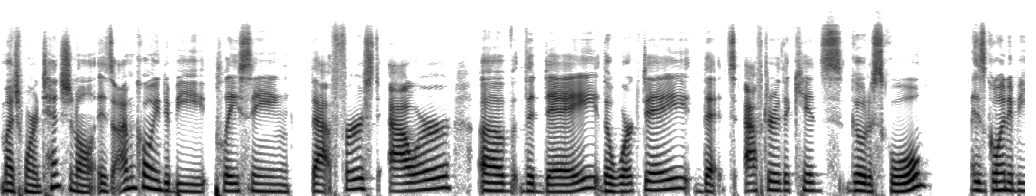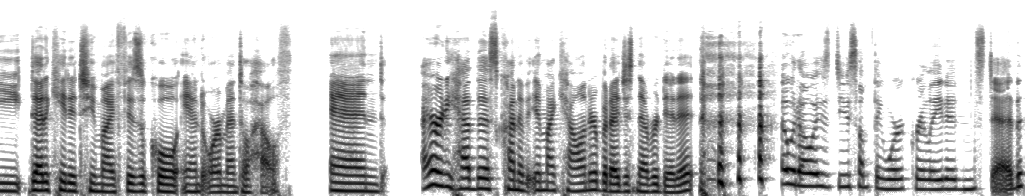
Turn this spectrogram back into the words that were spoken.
much more intentional, is I'm going to be placing that first hour of the day, the workday that's after the kids go to school is going to be dedicated to my physical and or mental health. And I already had this kind of in my calendar, but I just never did it. I would always do something work related instead.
